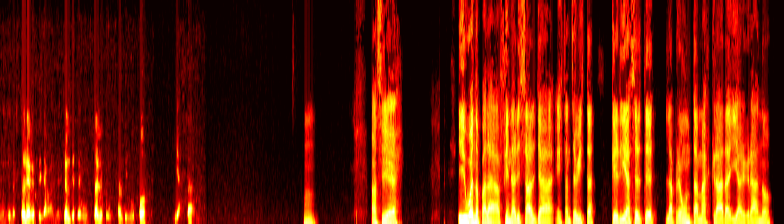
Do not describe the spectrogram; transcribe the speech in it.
una historia que te llama la atención, que te gusta, que te gusta el dibujo, y ya está. Hmm. Así es. Y bueno, para finalizar ya esta entrevista, quería hacerte la pregunta más clara y al grano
